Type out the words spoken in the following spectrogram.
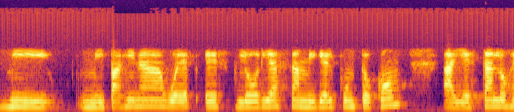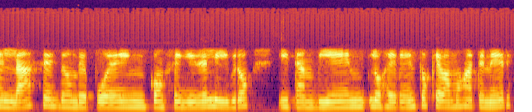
mi, mi página web es gloriasanmiguel.com. Ahí están los enlaces donde pueden conseguir el libro y también los eventos que vamos a tener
